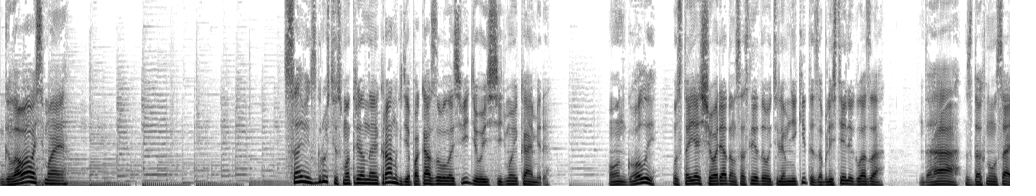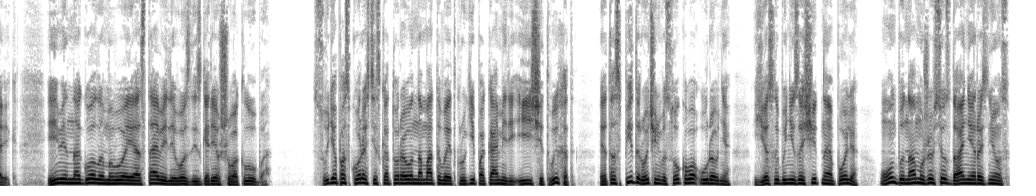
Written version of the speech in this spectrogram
Глава восьмая. Савик с грустью смотрел на экран, где показывалось видео из седьмой камеры. «Он голый?» У стоящего рядом со следователем Никиты заблестели глаза. «Да», — вздохнул Савик, — «именно голым его и оставили возле сгоревшего клуба. Судя по скорости, с которой он наматывает круги по камере и ищет выход, это спидер очень высокого уровня. Если бы не защитное поле, он бы нам уже все здание разнес».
